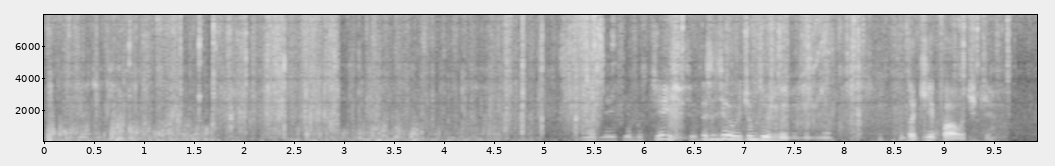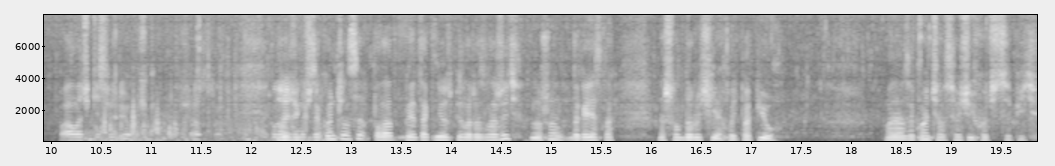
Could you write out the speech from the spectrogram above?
Пакетики. Надеюсь, я быстрее все это сделаю, чем дождь дойдет до меня. Вот такие палочки. Палочки с веревочкой. Сейчас Дождик закончился, палатку я так не успел разложить, но шел, наконец-то дошел до ручья, хоть попью. Вода закончилась, очень хочется пить.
